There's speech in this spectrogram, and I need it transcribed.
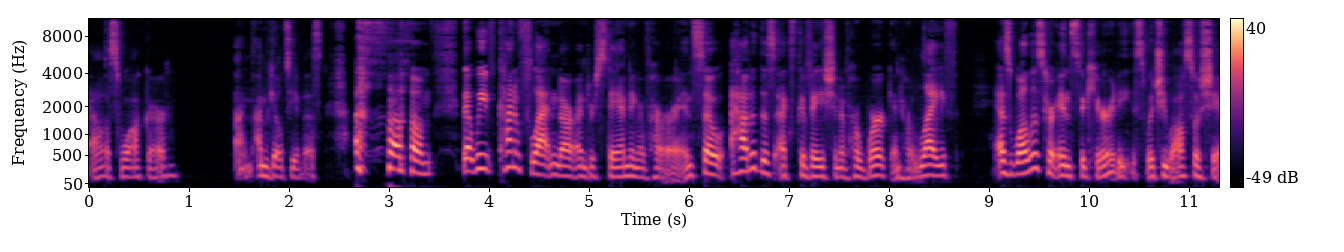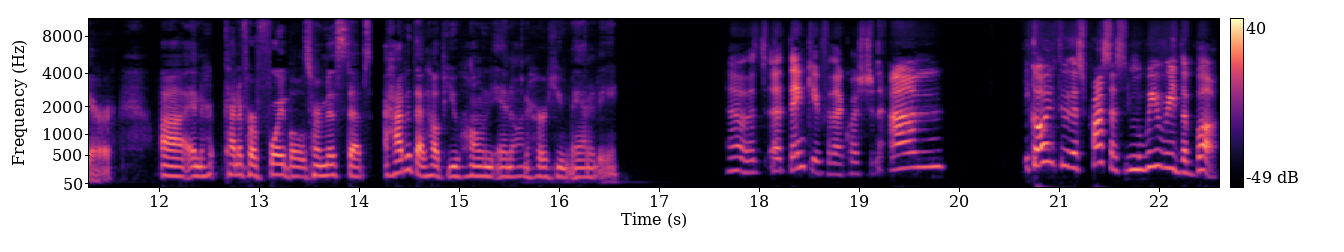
Alice Walker. I'm, I'm guilty of this, um, that we've kind of flattened our understanding of her. And so how did this excavation of her work and her life, as well as her insecurities, which you also share, uh, and her, kind of her foibles, her missteps. How did that help you hone in on her humanity? Oh, uh, thank you for that question. Um, going through this process, I mean, we read the book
